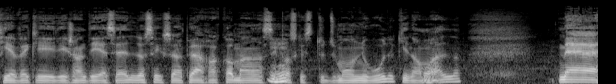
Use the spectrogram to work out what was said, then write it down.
puis avec les, les gens de DSL. Là, c'est que c'est un peu à recommencer Mhm. parce que c'est tout du monde nouveau, là, qui est normal. là. Mais,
